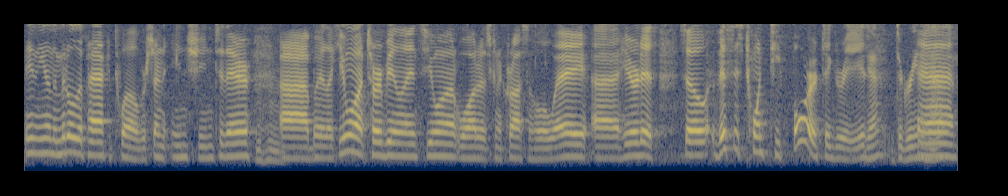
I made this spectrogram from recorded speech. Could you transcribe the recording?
to in you know in the middle of the pack at 12. We're starting to inch into there, uh, but like you want turbulence, you want water that's going to cross the whole way. Uh, here it is. So this is 24 degrees. Yeah, degree and a half. Uh,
